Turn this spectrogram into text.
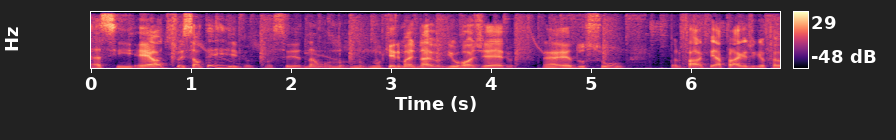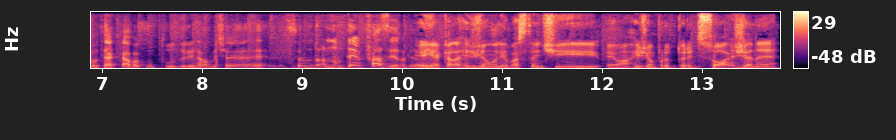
assim, é uma destruição terrível. Você não, não, não quer imaginar, e o Rogério né, é do sul, quando fala que tem a praga de gafanhoto e acaba com tudo, ele realmente é, é, você não, não, tem o que fazer, na verdade. E aquela região ali é bastante. É uma região produtora de soja, né?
